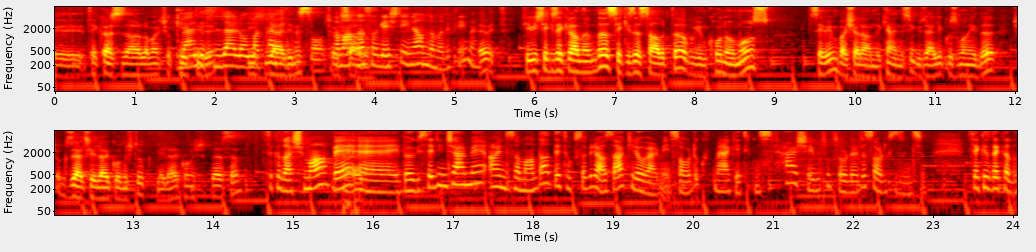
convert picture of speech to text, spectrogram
Ee, tekrar sizi ağırlamak çok Ben keyifliydi. de sizlerle İyi olmaktan çok geldiniz. mutlu oldum. Çok sağ Zaman nasıl geçti yine anlamadık değil mi? Evet. TV8 ekranlarında 8'e Sağlık'ta bugün konuğumuz Sevim Başaran'dı. Kendisi güzellik uzmanıydı. Çok güzel şeyler konuştuk. Neler konuştuk dersem? Sıkılaşma ve e, bölgesel incelme aynı zamanda detoksa biraz daha kilo vermeyi sorduk. Merak ettiğimiz her şeyi, bütün soruları da sorduk sizin için. 8'de kalın.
